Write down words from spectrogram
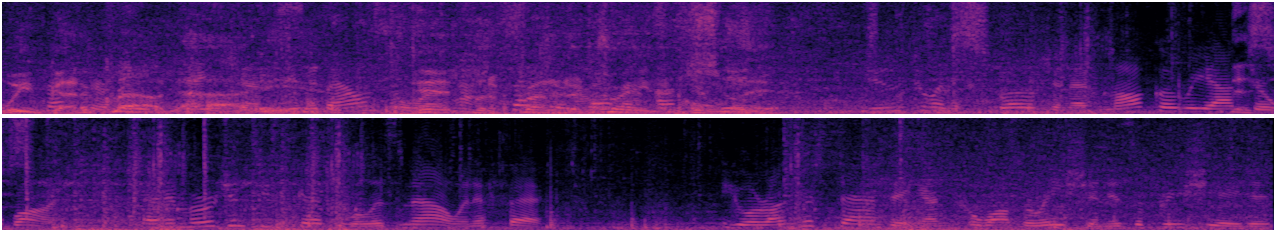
We've got a crowd to hide in. Head for the front of the train and hold there. Due to an explosion at Mako Reactor This is- 1, an emergency schedule is now in effect. Your understanding and cooperation is appreciated.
